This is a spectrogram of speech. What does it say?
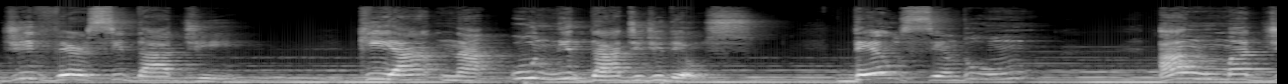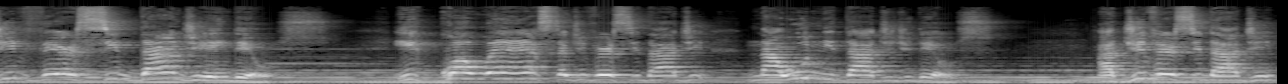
diversidade que há na unidade de Deus. Deus sendo um, há uma diversidade em Deus. E qual é essa diversidade na unidade de Deus? A diversidade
